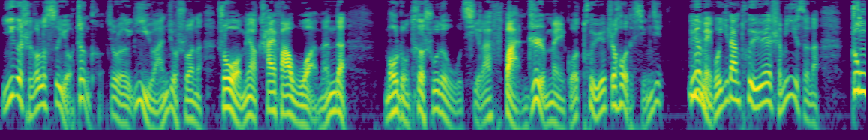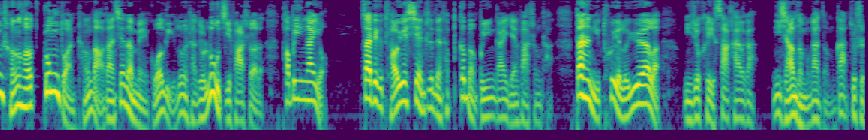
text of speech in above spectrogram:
一个是俄罗斯有政客，就是有议员就说呢，说我们要开发我们的某种特殊的武器来反制美国退约之后的行径。因为美国一旦退约，什么意思呢？中程和中短程导弹，现在美国理论上就是陆基发射的，它不应该有，在这个条约限制内，它根本不应该研发生产。但是你退了约了，你就可以撒开了干，你想怎么干怎么干，就是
